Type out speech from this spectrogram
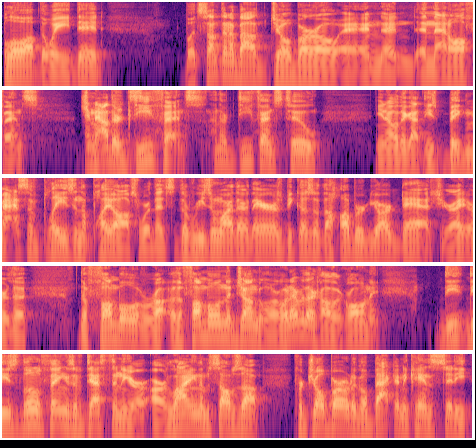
blow up the way he did. But something about Joe Burrow and and and that offense, and now their defense, now their defense too. You know, they got these big, massive plays in the playoffs where that's the reason why they're there is because of the Hubbard yard dash, right? Or the the fumble, the fumble in the jungle, or whatever they're calling it. These, these little things of destiny are, are lining themselves up for Joe Burrow to go back into Kansas City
